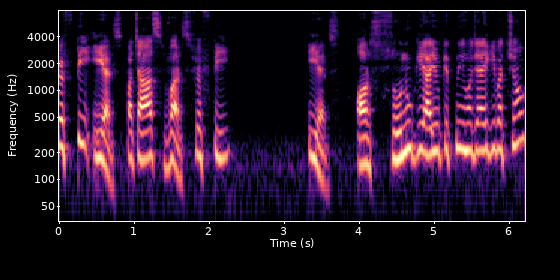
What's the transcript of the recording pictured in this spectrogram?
50 ईयर्स 50 वर्ष 50 ईयर्स। और सोनू की आयु कितनी हो जाएगी बच्चों?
